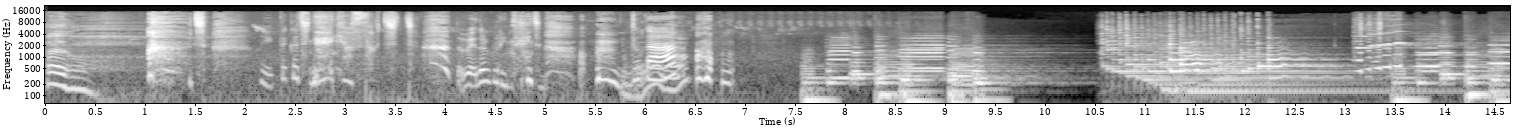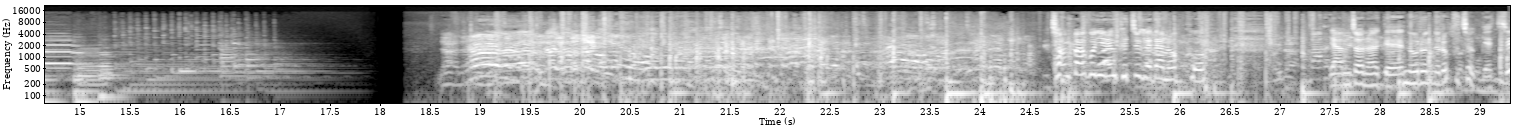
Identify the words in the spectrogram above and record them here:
아이고 이때까지 내 얘기였어 진짜 얼굴인데 진짜 어, 누가 뭐하냐? 어, 어. 그쪽에다 놓고 얌전하게 노릇노릇 붙였겠지?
